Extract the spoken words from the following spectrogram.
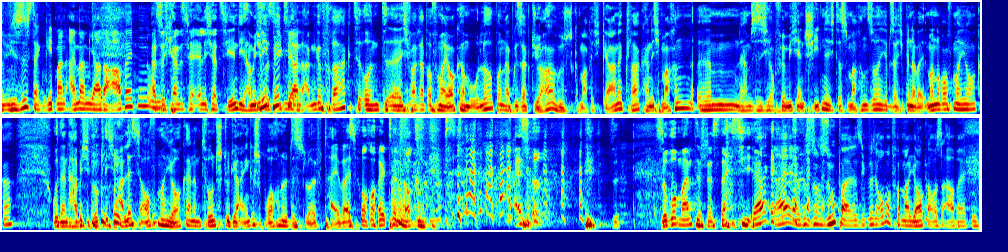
wie ist es? Dann geht man einmal im Jahr da arbeiten? Also ich kann es ja ehrlich erzählen, die haben mich Nee, vor sieben bitte. Jahren angefragt und äh, ich war gerade auf Mallorca im Urlaub und habe gesagt, ja, das mache ich gerne, klar, kann ich machen. Ähm, dann haben sie sich auch für mich entschieden, dass ich das machen soll. Ich habe gesagt, ich bin aber immer noch auf Mallorca. Und dann habe ich wirklich alles auf Mallorca in einem Tonstudio eingesprochen und das läuft teilweise auch heute noch. also so- so romantisch ist das hier. Ja, geil, das ist doch super. Das- Ich will auch mal von Mallorca aus arbeiten.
